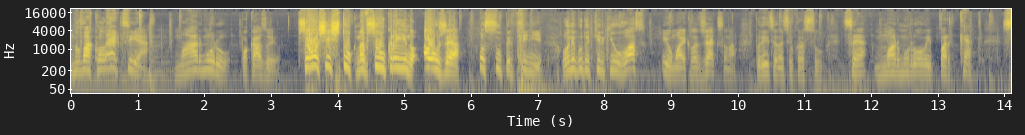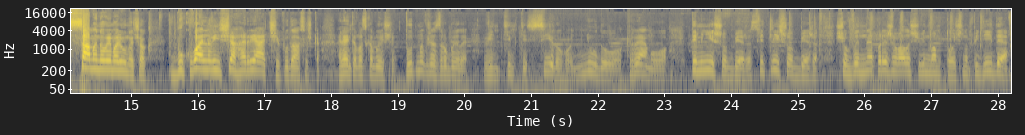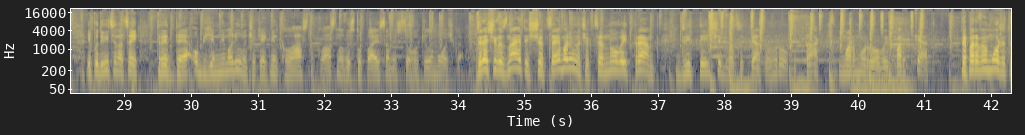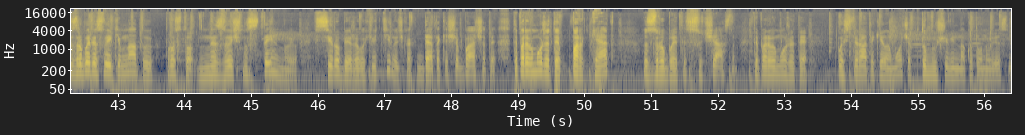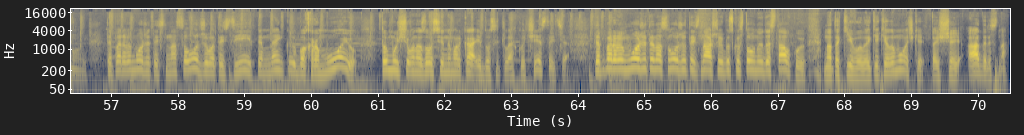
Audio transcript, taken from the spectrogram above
Нова колекція мармуру. Показую. Всього 6 штук на всю Україну, а вже по супер ціні. Вони будуть тільки у вас і у Майкла Джексона. Подивіться на цю красу. Це мармуровий паркет. Саме новий малюночок. Буквально він ще гарячий, пудасочка. Гляньте, будь ласка, ближче. Тут ми вже зробили відтінки сірого, нюдового, кремового, темнішого бежа, світлішого бежа, щоб ви не переживали, що він вам точно підійде. І подивіться на цей 3D об'ємний малюночок, як він класно, класно виступає саме з цього килимочка. До речі, ви знаєте, що цей малюночок це новий тренд 2025 року. Так, мармуровий паркет. Тепер ви можете зробити свою кімнату просто незвично стильною в сіро-біжевих відтіночках, де таке ще бачите. Тепер ви можете паркет зробити сучасним. Тепер ви можете постирати килимочок, тому що він на котоновій основі. Тепер ви можете насолоджуватись цією темненькою бахромою, тому що вона зовсім не марка і досить легко чиститься. Тепер ви можете насолоджуватись нашою безкоштовною доставкою на такі великі килимочки, та ще й адресна.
